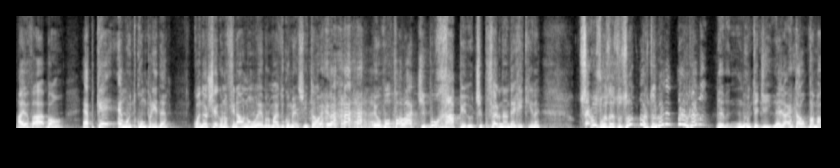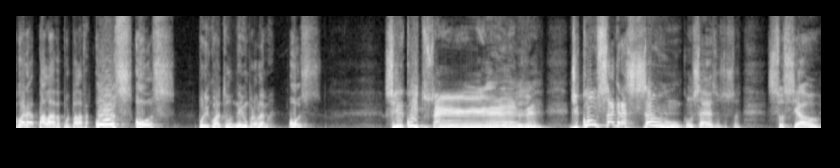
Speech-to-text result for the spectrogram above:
Aí eu falo, bom, é porque é muito comprida. Quando eu chego no final, não lembro mais do começo. Então eu, eu vou falar tipo rápido, tipo Fernando Henrique, né? Não entendi. Então vamos agora palavra por palavra. Os, os, por enquanto, nenhum problema. Os circuitos de consagração, consagração social,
